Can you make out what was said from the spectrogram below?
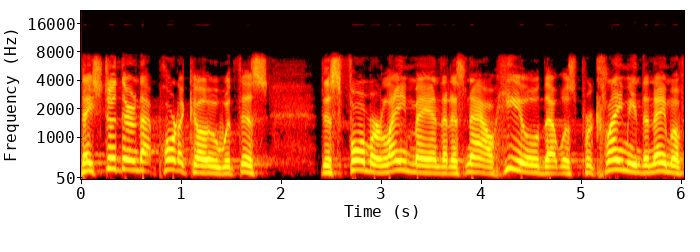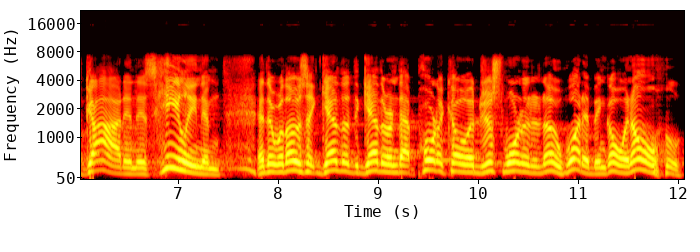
they stood there in that portico with this, this former lame man that is now healed, that was proclaiming the name of God and his healing. And, and there were those that gathered together in that portico and just wanted to know what had been going on.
